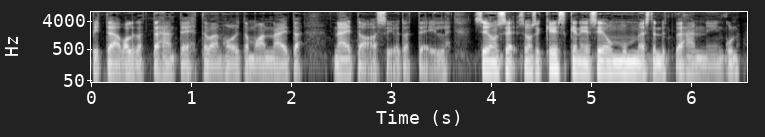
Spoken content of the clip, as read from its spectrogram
pitää valita tähän tehtävään hoitamaan näitä, näitä asioita teille. Se on se, se on se keskeinen ja se on mun mielestä nyt vähän niin kuin –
